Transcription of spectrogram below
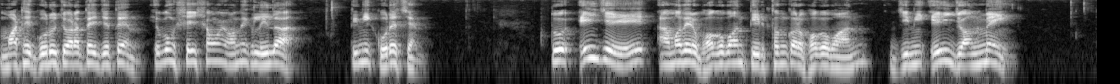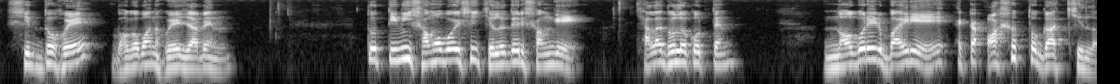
মাঠে গরু চড়াতে যেতেন এবং সেই সময় অনেক লীলা তিনি করেছেন। তো এই যে আমাদের ভগবান, তীর্থঙ্কর ভগবান, যিনি এই জন্মেই সিদ্ধ হয়ে ভগবান হয়ে যাবেন, তো তিনি সমবয়সী ছেলেদের সঙ্গে খেলাধুলো করতেন। নগরের বাইরে একটা অশ্বত্থ গাছ ছিল।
